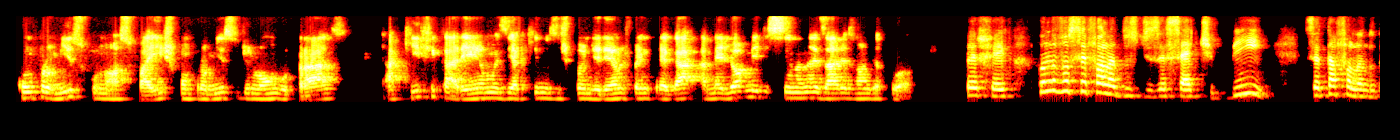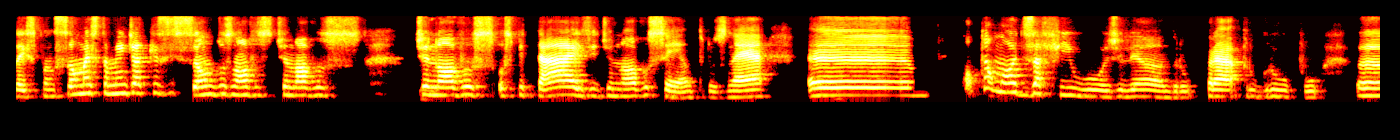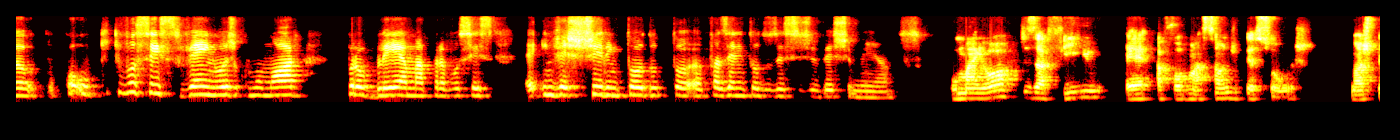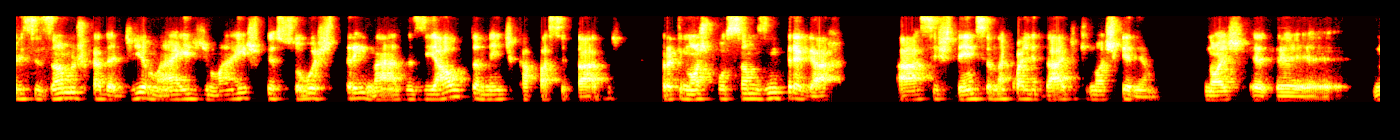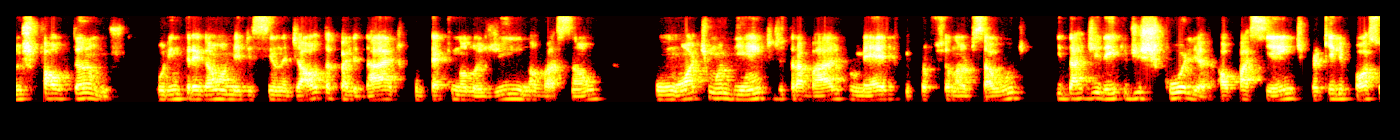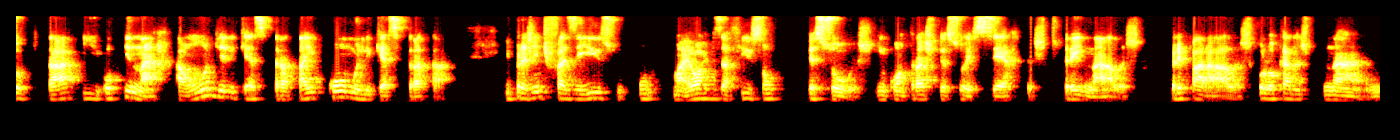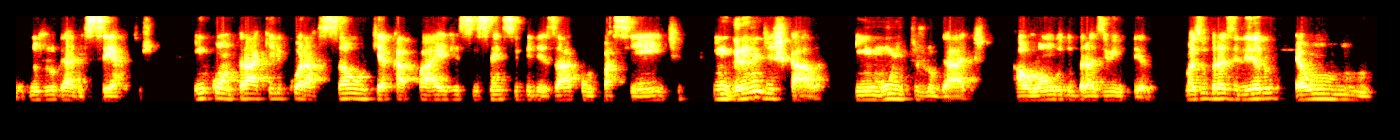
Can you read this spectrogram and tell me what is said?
compromisso com o nosso país, compromisso de longo prazo. Aqui ficaremos e aqui nos expandiremos para entregar a melhor medicina nas áreas onde atuamos. Perfeito. Quando você fala dos 17 bi, você está falando da expansão, mas também de aquisição dos novos, de novos, de novos hospitais e de novos centros, né? Qual é o maior desafio hoje, Leandro, para o grupo? Uh, o que, que, vocês veem hoje como o maior problema para vocês eh, investirem todo, to, fazerem todos esses investimentos? O maior desafio é a formação de pessoas. Nós precisamos cada dia mais de mais pessoas treinadas e altamente capacitadas para que nós possamos entregar a assistência na qualidade que nós queremos nós é, é, nos pautamos por entregar uma medicina de alta qualidade, com tecnologia e inovação, um ótimo ambiente de trabalho para o médico e profissional de saúde e dar direito de escolha ao paciente para que ele possa optar e opinar aonde ele quer se tratar e como ele quer se tratar. E para a gente fazer isso, o maior desafio são pessoas, encontrar as pessoas certas, treiná-las, prepará-las, na, nos lugares certos, encontrar aquele coração que é capaz de se sensibilizar com o paciente em grande escala, em muitos lugares, ao longo do Brasil inteiro. Mas o brasileiro é, um,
